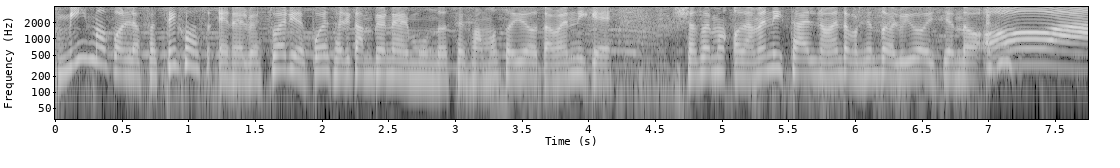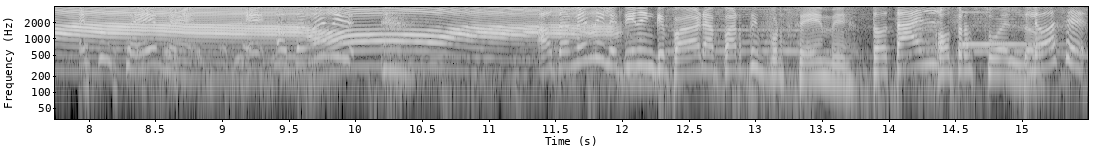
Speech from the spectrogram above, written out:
Mismo con los festejos en el vestuario después de salir campeones del mundo, ese famoso video de Otamendi que ya sabemos, Otamendi está el 90% del vivo diciendo "¡Oh!". es un CM. Eh, Otamendi- A Otamendi le tienen que pagar aparte por CM. Total. Otro sueldo. Lo hace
